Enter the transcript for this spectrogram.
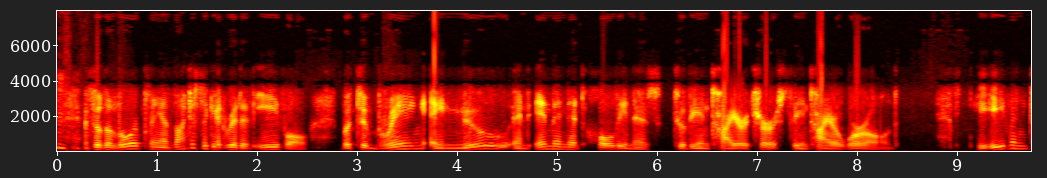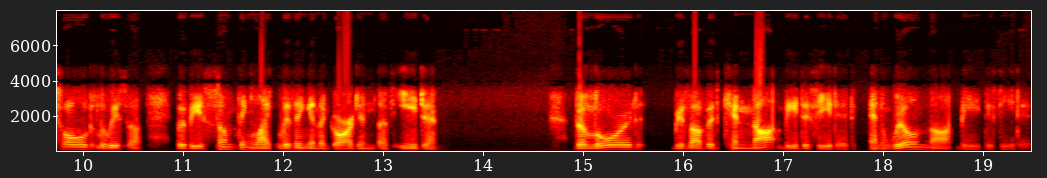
Mm-hmm. And so the Lord plans not just to get rid of evil, but to bring a new and imminent holiness to the entire church, the entire world. He even told Luisa it would be something like living in the Garden of Eden, the Lord, beloved, cannot be defeated and will not be defeated.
